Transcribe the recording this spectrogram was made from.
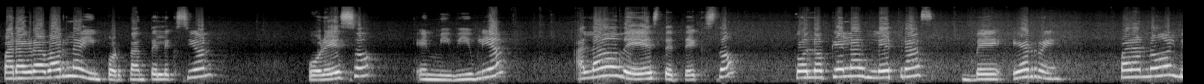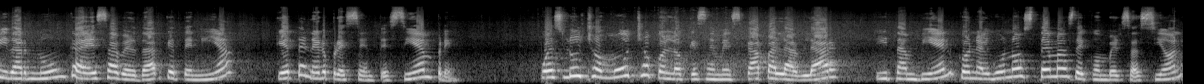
para grabar la importante lección. Por eso, en mi Biblia, al lado de este texto, coloqué las letras BR para no olvidar nunca esa verdad que tenía que tener presente siempre. Pues lucho mucho con lo que se me escapa al hablar y también con algunos temas de conversación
